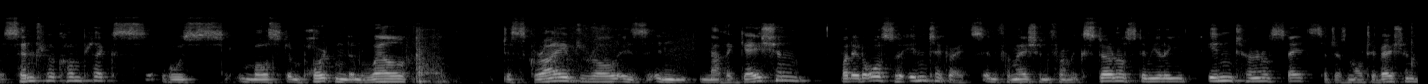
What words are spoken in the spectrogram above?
a central complex, whose most important and well described role is in navigation, but it also integrates information from external stimuli, internal states such as motivation,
